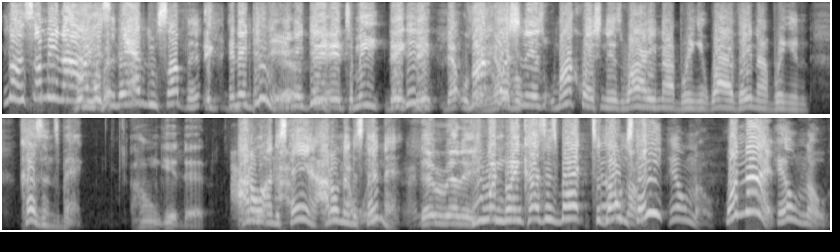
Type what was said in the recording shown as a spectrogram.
No, it's, I mean, What I, listen. They had to do something, and they did it. Yeah. And they did And, it. and to me, they, did they, that was my a hell question of a, is my question is why are they not bringing why are they not bringing Cousins back? I don't get that. I, don't would- understand. I, don't I understand that. They really You wouldn't bring Cousins back to Golden no. State? Hell no. Why not? Hell no.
